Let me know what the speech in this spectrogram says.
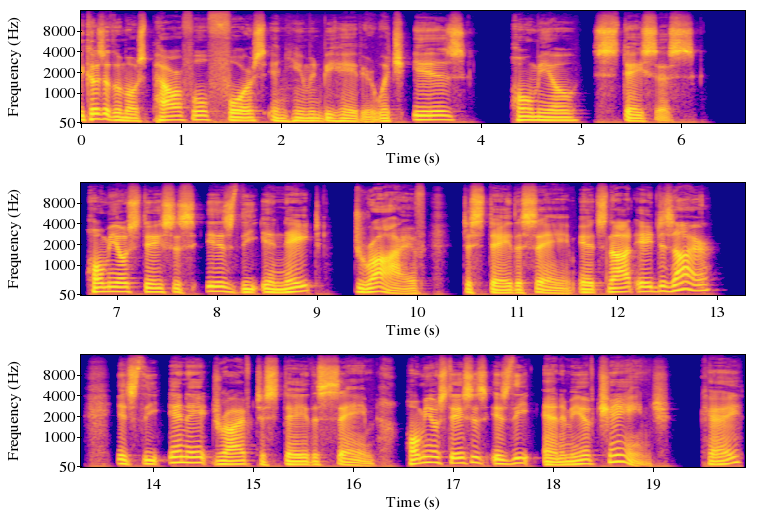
Because of the most powerful force in human behavior, which is homeostasis. Homeostasis is the innate drive to stay the same. It's not a desire, it's the innate drive to stay the same. Homeostasis is the enemy of change. Okay?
